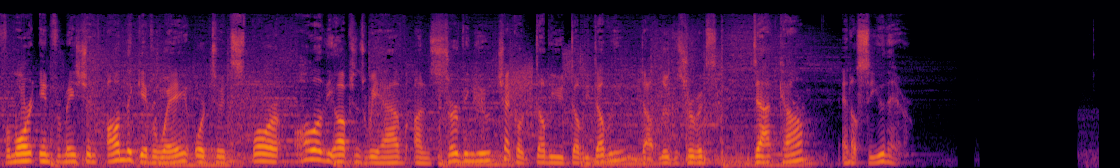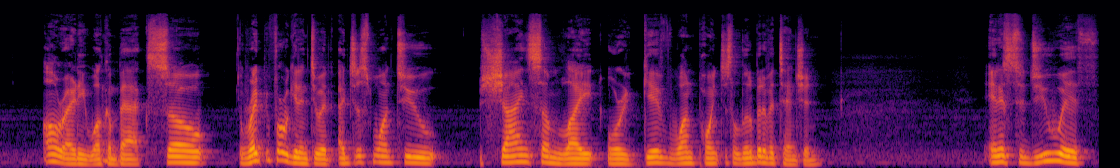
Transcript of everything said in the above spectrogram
For more information on the giveaway or to explore all of the options we have on serving you, check out www.lucasrubix.com and I'll see you there. Alrighty, welcome back. So, right before we get into it, I just want to shine some light or give one point just a little bit of attention. And it's to do with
